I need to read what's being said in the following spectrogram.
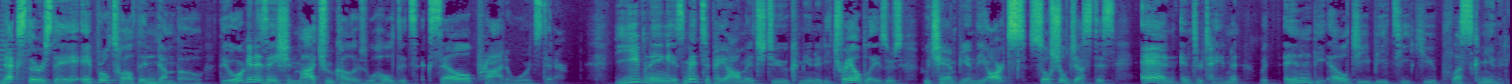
Next Thursday, April 12th in Dumbo, the organization My True Colors will hold its Excel Pride Awards dinner. The evening is meant to pay homage to community trailblazers who champion the arts, social justice, and entertainment within the LGBTQ plus community.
